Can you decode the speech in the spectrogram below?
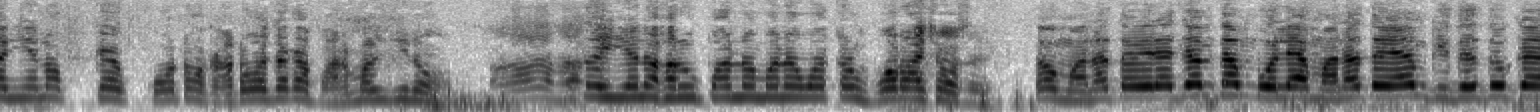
અને કે કોટો ઘાટો છે કે ભારમલજી નો તો મને વકણ ઊભો રાખ્યો છે. તો મને તો એ જેમ તેમ બોલ્યા. મને તો એમ કીધું તું કે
